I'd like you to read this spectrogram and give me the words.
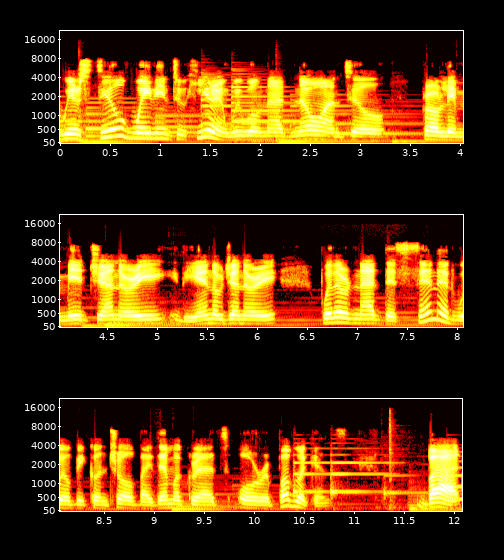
We're still waiting to hear, and we will not know until probably mid January, the end of January, whether or not the Senate will be controlled by Democrats or Republicans. But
